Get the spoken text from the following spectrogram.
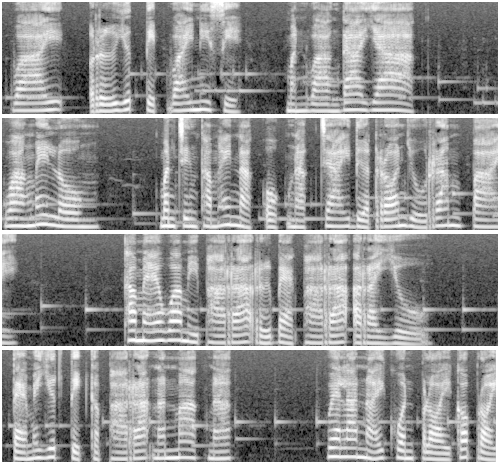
กไว้ หรือยึดติดไว้นี่สิ มันวางได้ยาก วางไม่ลง มันจึงทำให้หนักอกหนักใจเดือดร้อนอยู่ร่ำไป ถ้าแม้ว่ามีภาระหรือแบกภาระอะไรอยู่ แต่ไม่ยึดติดกับภาระนั้นมากนัก เวลาไหนควรปล่อยก็ปล่อย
